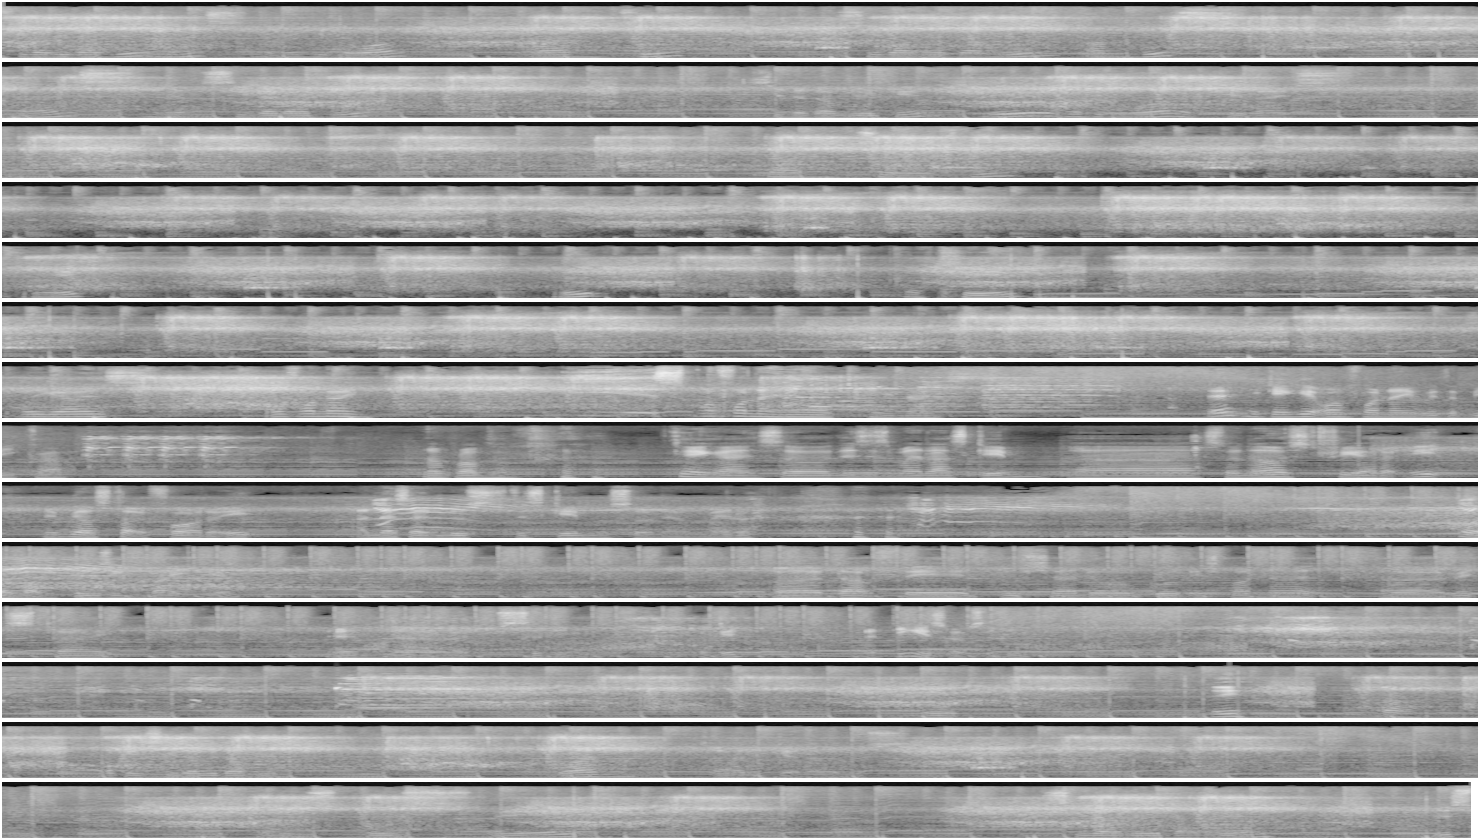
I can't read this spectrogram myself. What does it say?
CWW. Then hit the wall. One, two. CWW. on this. Nice. Then CWW. CWW again. Ooh, hit the wall. Okay, nice. One, Okay. Hey guys, 149. Yes, 149. Okay, nice. Eh, you can get 149 with the B car. No problem. okay guys, so this is my last game. Uh, so now it's 3 out of 8. Maybe I'll start with 4 out of 8. Unless I lose this game, so never mind oh, a lot of losing bite here. Uh, Dark Fate, Blue Shadow, Gold Hornet, uh, Red Strike, and uh, Rhapsody. Okay, I think it's Rhapsody. Oh. Eh! Ah. Okay, CWW. One. Ah, I didn't get another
